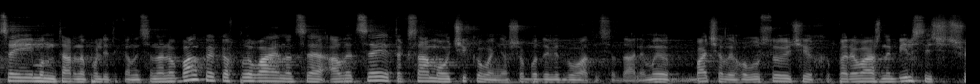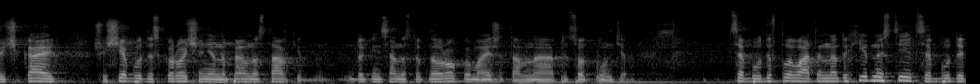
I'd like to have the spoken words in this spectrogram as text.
це і монетарна політика Національного банку, яка впливає на це, але це і так само очікування, що буде відбуватися далі. Ми бачили голосуючих переважна більшість, що чекають, що ще буде скорочення, напевно, ставки до кінця наступного року майже там на 500 пунктів. Це буде впливати на дохідності, це буде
